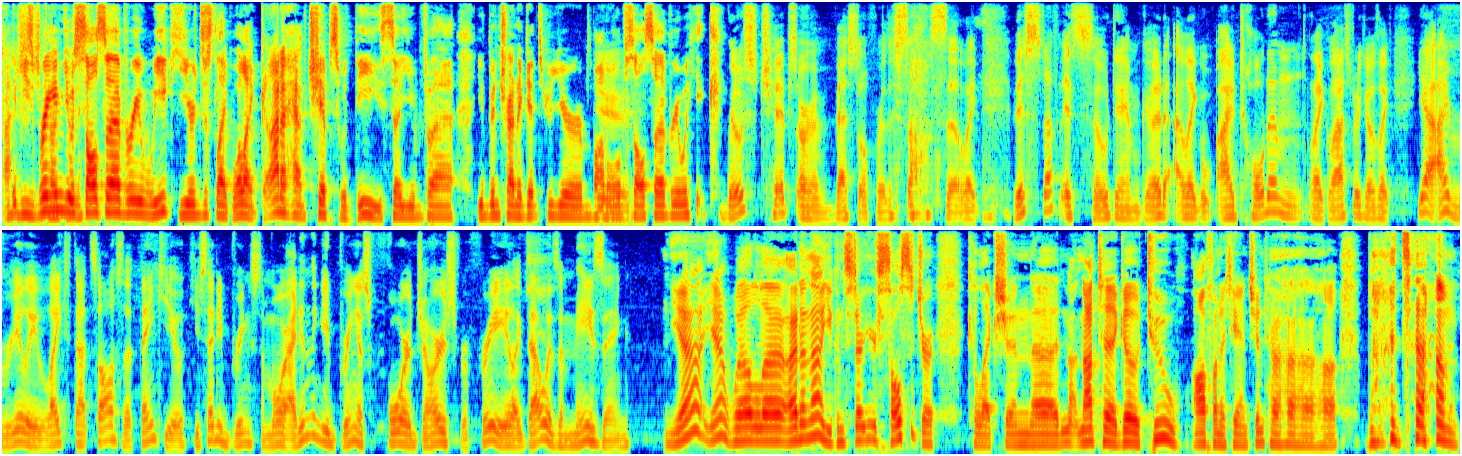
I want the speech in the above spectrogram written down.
I'm if he's bringing you a salsa every week, you're just like, well, I gotta have chips with these. So you've uh, you've been trying to get through your bottle of salsa every week. those chips are a vessel for the salsa. Like this stuff is so damn good. I like I told him like last week I was like, "Yeah, I really liked that salsa. Thank you." He said he'd bring some more. I didn't think he'd bring us four jars for free. Like that was amazing. Yeah, yeah. Well, uh, I don't know. You can start your salsa collection. Uh, not not to go too off on a tangent, ha ha ha ha. But um,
